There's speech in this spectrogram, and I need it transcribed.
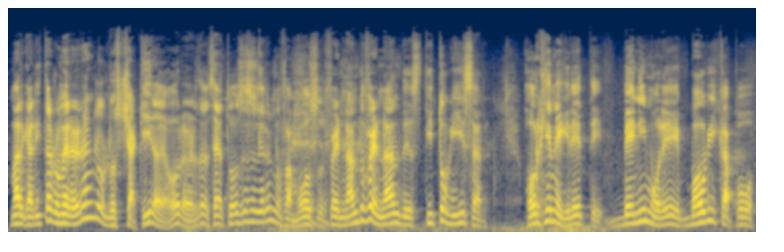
Margarita Romero, eran los, los Shakira de ahora, ¿verdad? O sea, todos esos eran los famosos. Fernando Fernández, Tito Guizar, Jorge Negrete, Benny Moré, Bobby Capó.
